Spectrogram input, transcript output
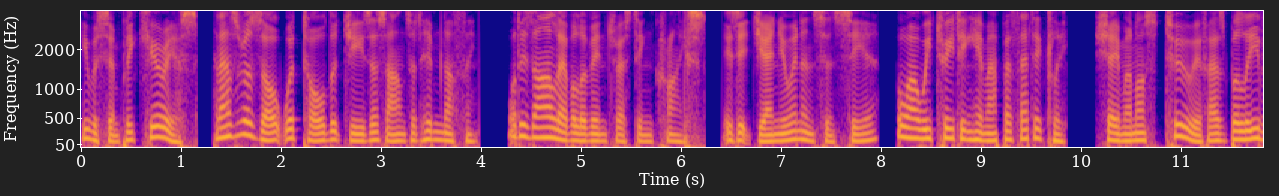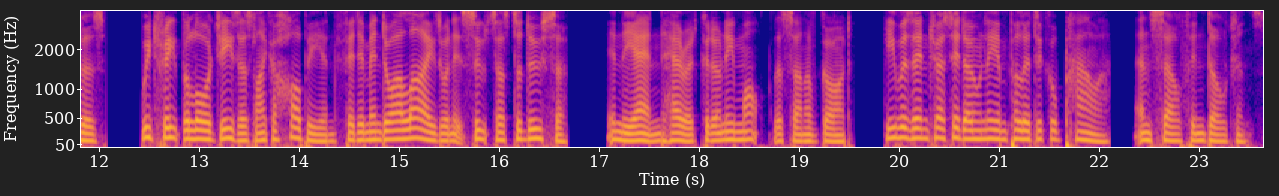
he was simply curious, and as a result we're told that Jesus answered him nothing. What is our level of interest in Christ? Is it genuine and sincere, or are we treating him apathetically? Shame on us too if, as believers, we treat the Lord Jesus like a hobby and fit him into our lives when it suits us to do so. In the end, Herod could only mock the Son of God. He was interested only in political power and self indulgence.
